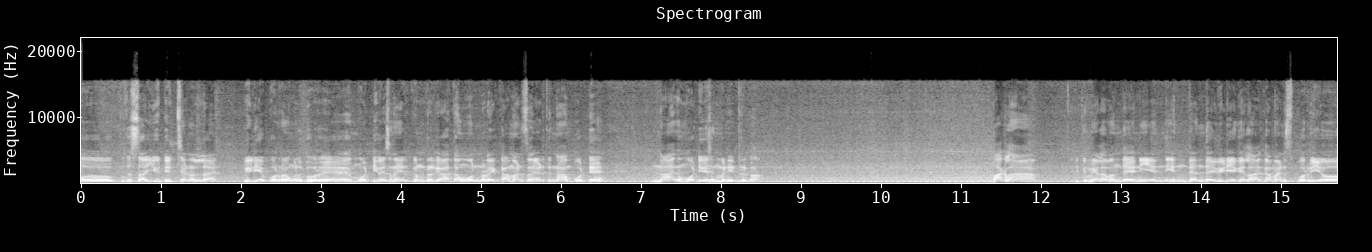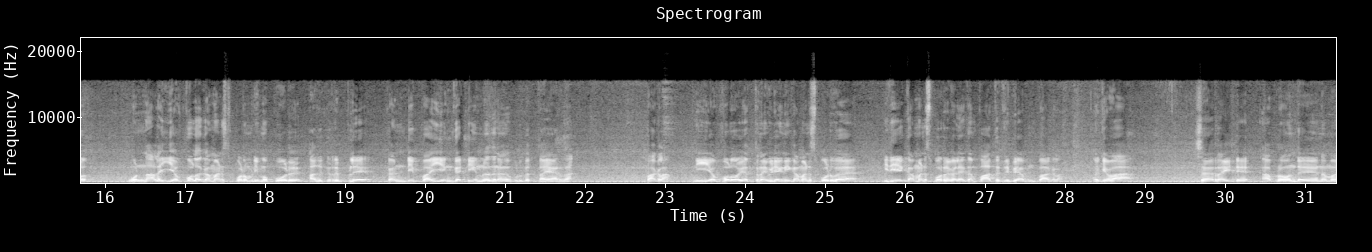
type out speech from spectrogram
புதுசாக யூடியூப் சேனலில் வீடியோ போடுறவங்களுக்கு ஒரு மோட்டிவேஷனாக இருக்குன்றக்காக தான் உன்னோட கமெண்ட்ஸ்லாம் எடுத்து நான் போட்டு நாங்கள் மோட்டிவேஷன் பண்ணிகிட்ருக்கோம் பார்க்கலாம். இதுக்கு மேலே வந்து நீ எந் எந்தெந்த வீடியோக்கெல்லாம் கமெண்ட்ஸ் போடுறியோ உன்னால் எவ்வளோ கமெண்ட்ஸ் போட முடியுமோ போடு. அதுக்கு ரிப்ளை கண்டிப்பாக எங்கள் டீம்லேருந்து நாங்கள் கொடுக்க தயார் தான் பார்க்கலாம். நீ எவ்வளோ எத்தனை வீடியோக்கு நீ கமெண்ட்ஸ் போடுவ? இதே கமெண்ட்ஸ் போடுற வேலையை தான் பார்த்துட்ருப்பியா அப்படின்னு பார்க்கலாம். ஓகேவா சார் ரைட்டு அப்புறம் வந்து நம்ம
